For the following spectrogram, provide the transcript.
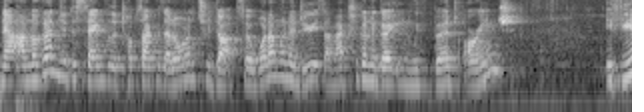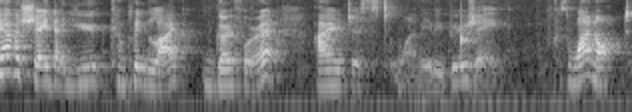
now I'm not going to do the same for the top side because I don't want it too dark. So what I'm going to do is I'm actually going to go in with burnt orange. If you have a shade that you completely like, go for it. I just want to be a bit bougie because why not?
